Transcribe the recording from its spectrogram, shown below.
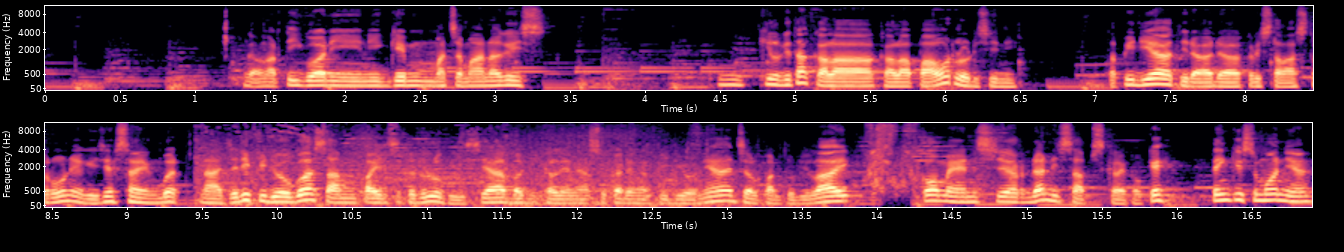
Gak ngerti gue nih, ini game macam mana guys. Gokil kita kalah kalah power loh di sini. Tapi dia tidak ada kristal astron ya guys ya, sayang banget. Nah, jadi video gua sampai di situ dulu guys ya. Bagi kalian yang suka dengan videonya, jangan lupa untuk di like, comment, share, dan di subscribe, oke? Thank you semuanya.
